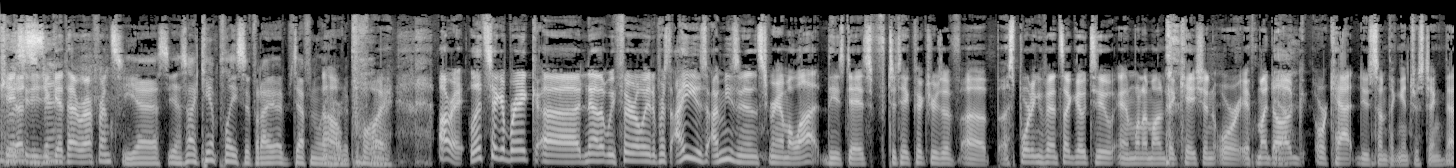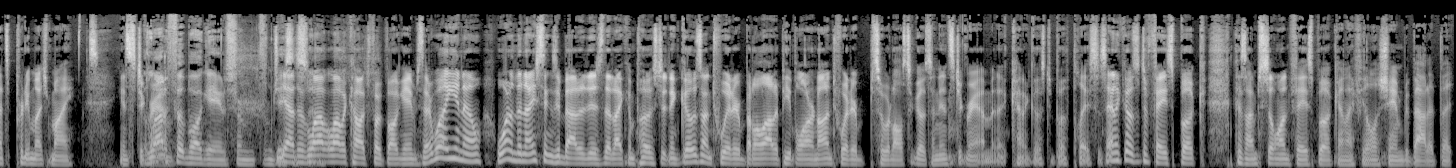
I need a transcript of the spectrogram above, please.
Casey, did you get that reference? Yes, yes. I can't place it, but I, I've definitely Oh heard it before. boy! All right, let's take a break. Uh, now that we've thoroughly depressed, I use I'm using Instagram a lot these days f- to take pictures of uh, uh, sporting events I go to, and when I'm on vacation, or if my dog or cat do something interesting. That's pretty much my Instagram. A lot of football games from from Jason. yeah, there's a lot, a lot of college football games there. Well, you know, one of the nice things about it is that I can post it and it goes on Twitter, but a lot of people aren't on Twitter, so it also goes on Instagram and it kind of goes to both places. And it goes to Facebook because I'm still on Facebook and I feel ashamed about it, but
